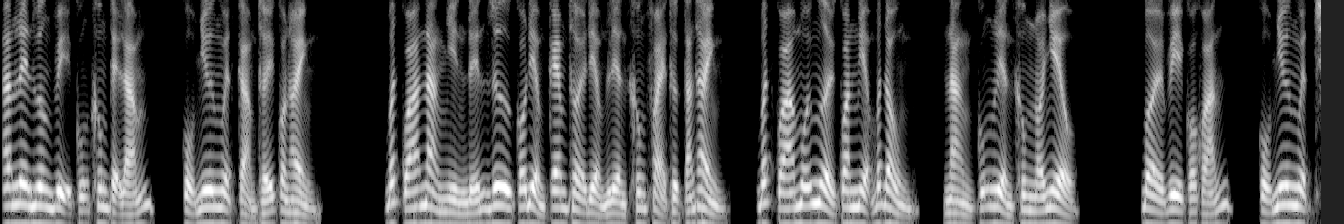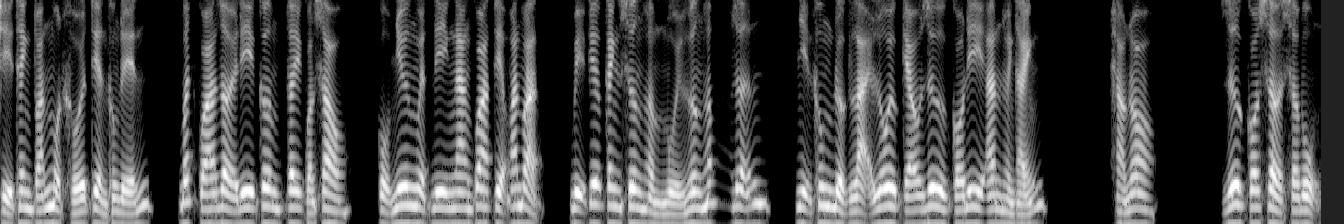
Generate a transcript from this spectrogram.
ăn lên hương vị cũng không tệ lắm, cổ như Nguyệt cảm thấy còn hành. Bất quá nàng nhìn đến dư có điểm kem thời điểm liền không phải thực tán thành, bất quá mỗi người quan niệm bất đồng, nàng cũng liền không nói nhiều. Bởi vì có khoán, cổ như Nguyệt chỉ thanh toán một khối tiền không đến, bất quá rời đi cơm tây quán sau, cổ như Nguyệt đi ngang qua tiệm ăn vặt, bị kia canh xương hầm mùi hương hấp dẫn, nhịn không được lại lôi kéo dư có đi ăn hoành thánh. Hảo no. Dư có sờ sờ bụng,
